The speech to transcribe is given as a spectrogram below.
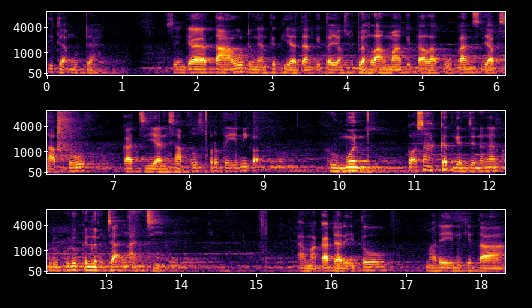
Tidak mudah. Sehingga tahu dengan kegiatan kita yang sudah lama kita lakukan setiap Sabtu, kajian Sabtu seperti ini kok gumun, kok sakit jenengan guru-guru gelem jak ngaji Nah, maka dari itu mari ini kita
